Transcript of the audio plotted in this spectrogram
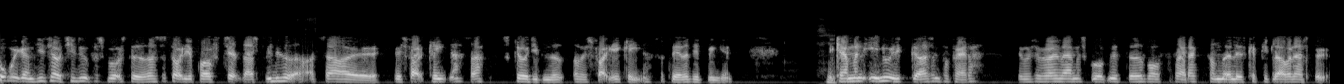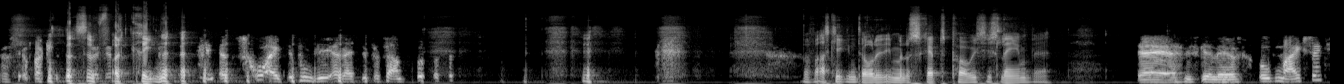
komikerne, de tager jo tit ud på små steder, og så står de og prøver at fortælle deres billigheder, og så øh, hvis folk griner, så skriver de dem ned, og hvis folk ikke griner, så sletter de dem igen. Det kan man endnu ikke gøre som forfatter. Det må selvfølgelig være, at man skulle åbne et sted, hvor forfatter kan komme ned og læse kapitler op af deres bøger. Og se, folk så folk griner. Jeg tror ikke, det fungerer rigtigt på samme måde. Det var faktisk ikke en dårlig manuskript Poetry Slam. Der. Ja, ja, vi skal lave open mics, ikke?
